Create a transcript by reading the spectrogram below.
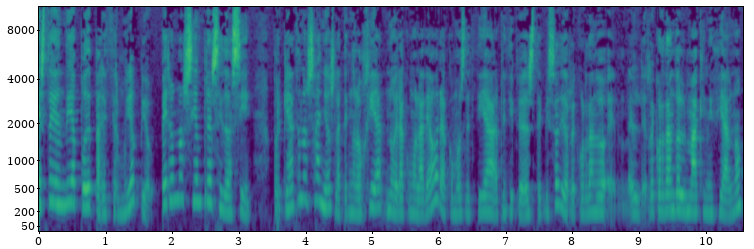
Esto hoy en día puede parecer muy obvio, pero no siempre ha sido así, porque hace unos años la tecnología no era como la de ahora, como os decía al principio de este episodio, recordando el, recordando el Mac inicial, ¿no?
